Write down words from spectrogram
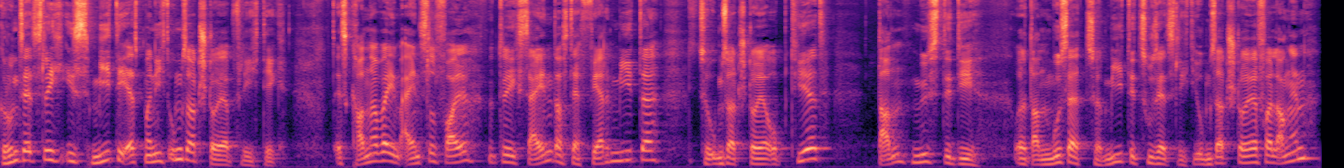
Grundsätzlich ist Miete erstmal nicht umsatzsteuerpflichtig. Es kann aber im Einzelfall natürlich sein, dass der Vermieter zur Umsatzsteuer optiert, dann müsste die oder dann muss er zur Miete zusätzlich die Umsatzsteuer verlangen.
